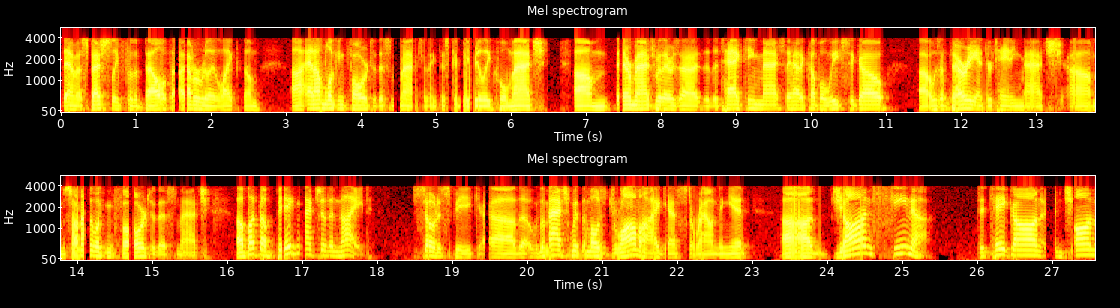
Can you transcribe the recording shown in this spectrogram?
them, especially for the belt. I never really liked them, uh, and I'm looking forward to this match. I think this could be a really cool match. Um, their match where there was a the, the tag team match they had a couple weeks ago uh, was a very entertaining match. Um, so I'm looking forward to this match. Uh, but the big match of the night, so to speak, uh, the the match with the most drama, I guess, surrounding it, uh, John Cena to take on John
